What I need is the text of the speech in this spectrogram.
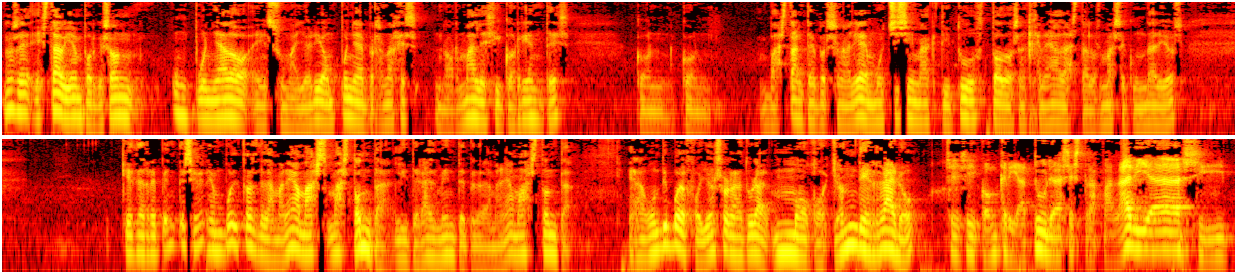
No sé, está bien porque son un puñado, en su mayoría, un puñado de personajes normales y corrientes, con, con bastante personalidad y muchísima actitud, todos en general, hasta los más secundarios, que de repente se ven envueltos de la manera más, más tonta, literalmente, pero de la manera más tonta, en algún tipo de follón sobrenatural, mogollón de raro, Sí, sí, con criaturas estrafalarias y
